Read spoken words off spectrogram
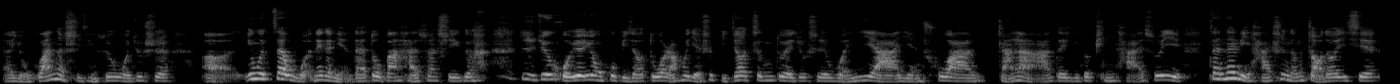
呃有关的事情。所以我就是呃，因为在我那个年代，豆瓣还算是一个 日均活跃用户比较多，然后也是比较针对就是文艺啊、演出啊、展览啊的一个平台，所以在那里还是能找到一些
